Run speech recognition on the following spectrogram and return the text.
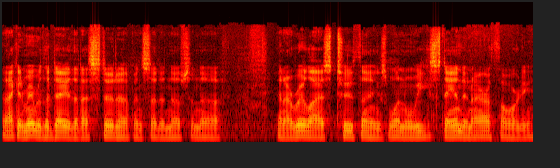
And I can remember the day that I stood up and said, Enough's enough. And I realized two things. One, when we stand in our authority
